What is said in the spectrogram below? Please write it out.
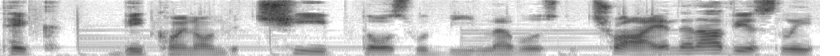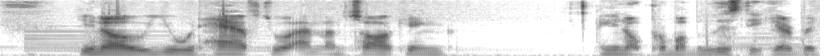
pick bitcoin on the cheap those would be levels to try and then obviously you know, you would have to, I'm, I'm talking, you know, probabilistic here, but,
